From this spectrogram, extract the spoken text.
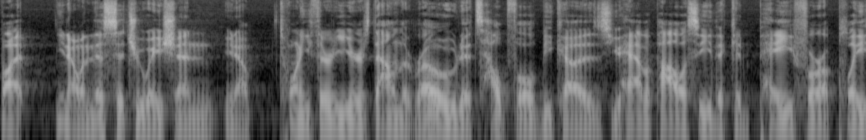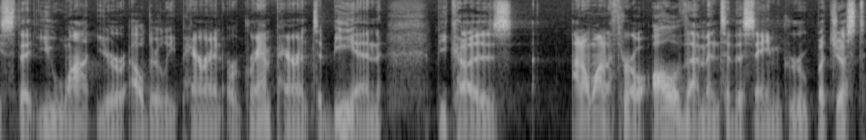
But, you know, in this situation, you know, 20, 30 years down the road, it's helpful because you have a policy that could pay for a place that you want your elderly parent or grandparent to be in because I don't want to throw all of them into the same group, but just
